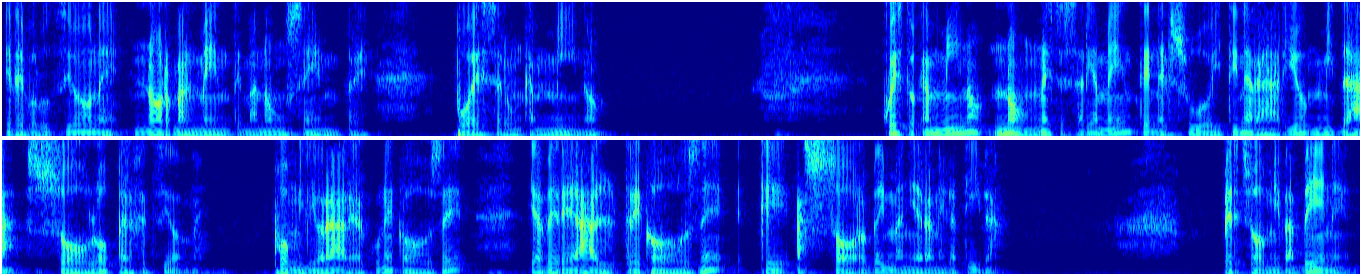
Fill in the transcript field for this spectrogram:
e l'evoluzione normalmente, ma non sempre, può essere un cammino, questo cammino non necessariamente nel suo itinerario mi dà solo perfezione. Può migliorare alcune cose e avere altre cose che assorbe in maniera negativa. Perciò mi va bene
